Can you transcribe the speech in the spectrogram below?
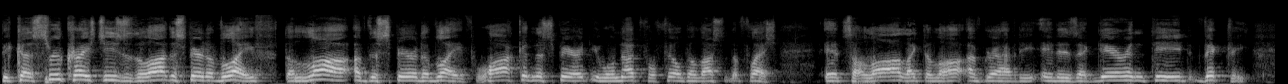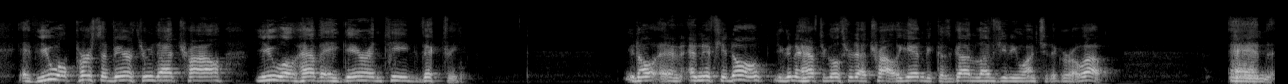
Because through Christ Jesus, the law of the Spirit of life, the law of the Spirit of life, walk in the Spirit, you will not fulfill the lust of the flesh. It's a law like the law of gravity. It is a guaranteed victory. If you will persevere through that trial, you will have a guaranteed victory. You know, and, and if you don't, you're going to have to go through that trial again because God loves you and He wants you to grow up. And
